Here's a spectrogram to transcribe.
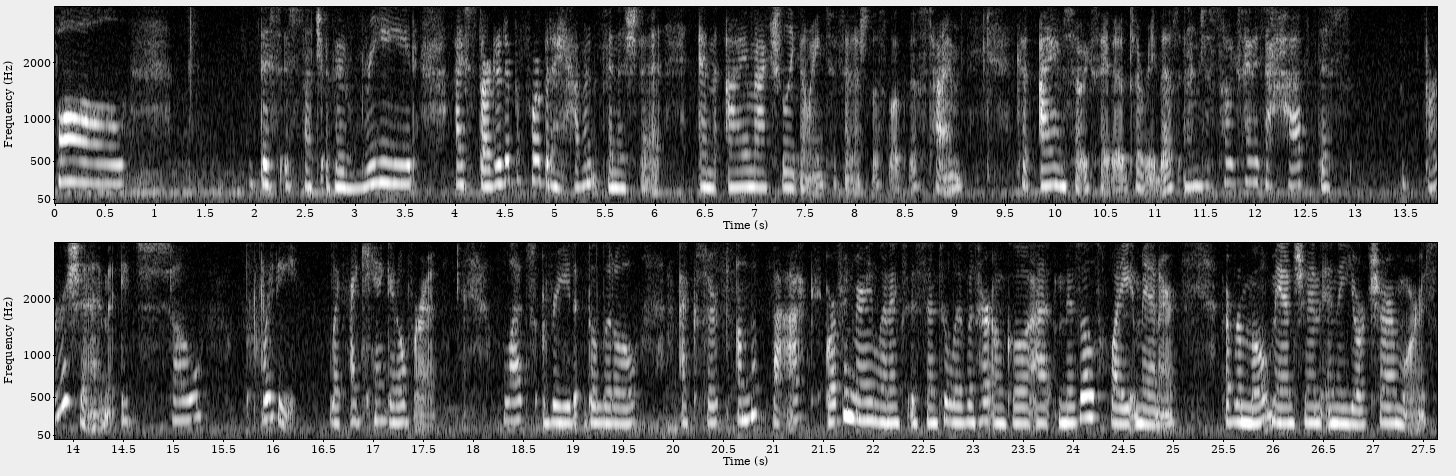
fall. This is such a good read. I've started it before but i haven't finished it and i'm actually going to finish this book this time because i am so excited to read this and i'm just so excited to have this version. It's so pretty. Like i can't get over it. Let's read the little excerpt on the back. Orphan Mary Lennox is sent to live with her uncle at Misselthwaite Manor, a remote mansion in the Yorkshire moors.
